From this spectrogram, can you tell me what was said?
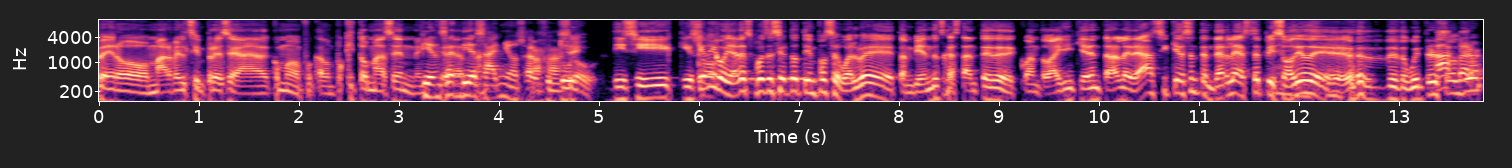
pero Marvel siempre se ha como enfocado un poquito más en... Piensa en 10 años al futuro. DC quiso... ¿Qué digo? Ya después de cierto tiempo se vuelve también desgastante de cuando alguien quiere entrar a la idea, ah, si quieres entenderle a este episodio de, The Winter ah, Soldier,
